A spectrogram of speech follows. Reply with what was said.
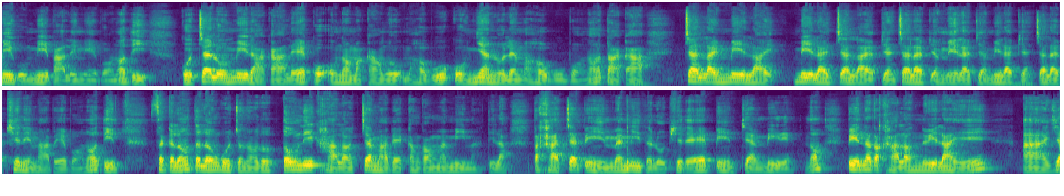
မေ့ကိုမေ့ပါလိမ့်မယ်ပေါ့เนาะဒီကိုကြက်လို့မေ့တာကလည်းကိုအုံတော့မကောင်းလို့မဟုတ်ဘူးကိုညံ့လို့လည်းမဟုတ်ဘူးပေါ့เนาะဒါက ကြက်လိုက်မေ့လိုက်မေ့လိုက်ကြက်လိုက်ပြန်ကြက်လိုက်ပြန်မေ့လိုက်ပြန်မေ့လိုက်ပြန်ကြက်လိုက်ဖြစ်နေမှာပဲပေါ့နော်ဒီစကလုံးတစ်လုံးကိုကျွန်တော်တို့3လေးခါလောက်ကြက်မှာပဲကောင်းကောင်းမမိမှာဒီလားတစ်ခါကြက်ပြီးရင်မမိတယ်လို့ဖြစ်တယ်ပြီးရင်ပြန်မိတယ်နော်ပြီးရင်နောက်တစ်ခါလောက်နှွေလိုက်ရင် အာရ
